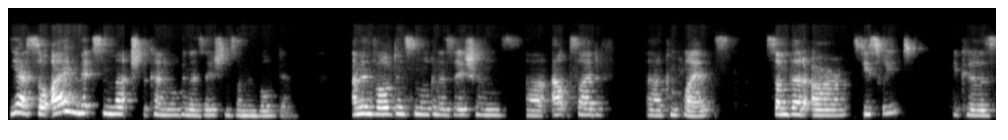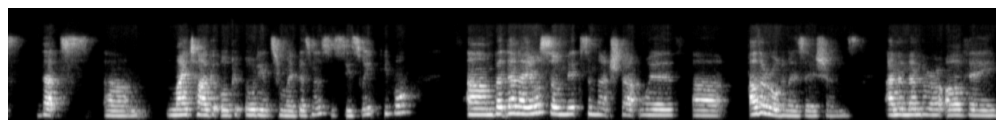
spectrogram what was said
yeah. So I mix and match the kind of organizations I'm involved in. I'm involved in some organizations uh, outside of uh, compliance, some that are C-suite, because that's um, my target audience for my business is C-suite people. Um, but then I also mix and match that with uh, other organizations. I'm a member of a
